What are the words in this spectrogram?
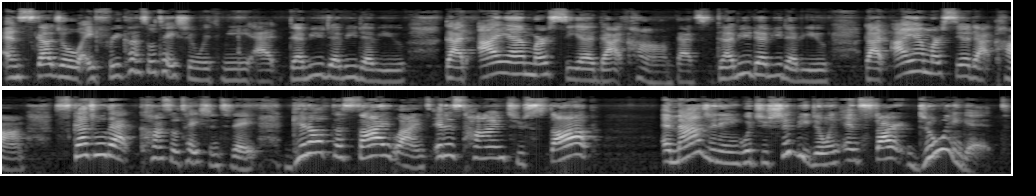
and schedule a free consultation with me at www.iammarcia.com. That's www.iammarcia.com. Schedule that consultation today. Get off the sidelines. It is time to stop imagining what you should be doing and start doing it.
